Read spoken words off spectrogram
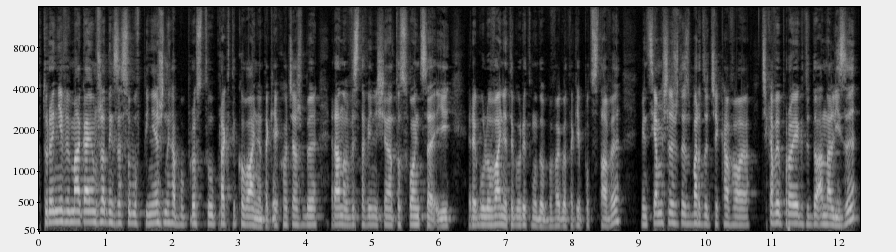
które nie wymagają żadnych zasobów pieniężnych, a po prostu praktykowania, tak jak chociażby rano wystawienie się na to słońce i regulowanie tego rytmu dobowego, takie podstawy. Więc ja myślę, że to jest bardzo ciekawa, ciekawy projekt do analizy.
